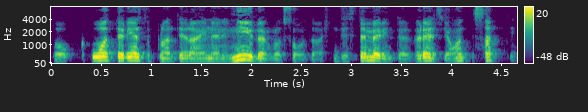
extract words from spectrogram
Och återigen så planterar han in en ny lögn hos Sordash. Det stämmer inte överens, jag har inte sagt det.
